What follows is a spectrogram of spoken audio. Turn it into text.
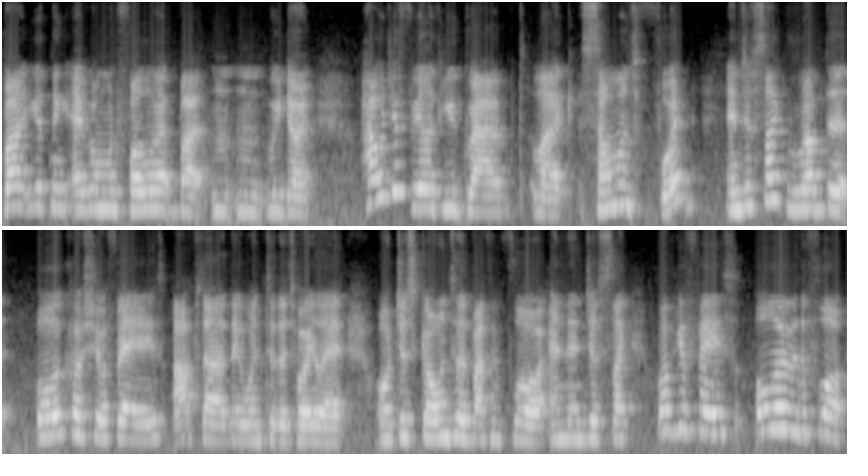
But you'd think everyone would follow it but mm -mm, we don't. How would you feel if you grabbed like someone's foot and just like rubbed it all across your face after they went to the toilet or just go onto the bathroom floor and then just like rub your face all over the floor.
